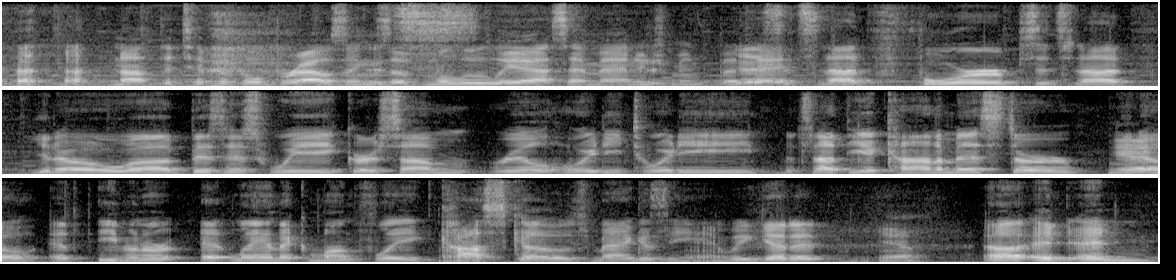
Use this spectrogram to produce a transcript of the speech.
not the typical browsings of Mullooly Asset Management, but yes, hey, it's not Forbes. It's not you know uh, Business Week or some real hoity-toity. It's not The Economist or you know at, even Atlantic Monthly. Costco's magazine. yeah, we get it. Yeah. Uh, and, and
